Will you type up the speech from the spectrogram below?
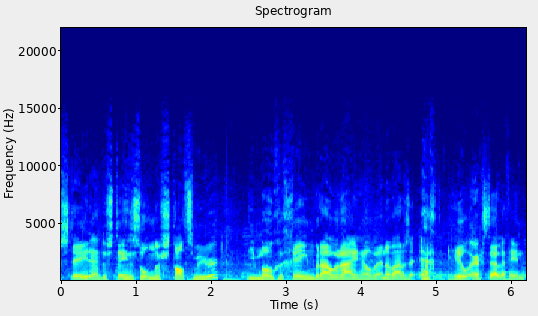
steden, dus steden zonder stadsmuur, die mogen geen brouwerij hebben. En daar waren ze echt heel erg stellig in.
